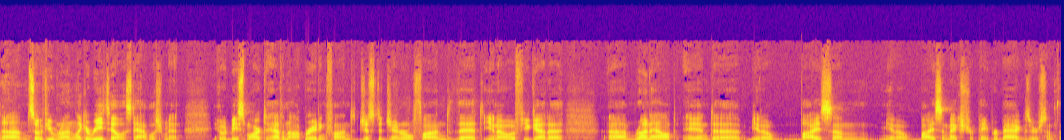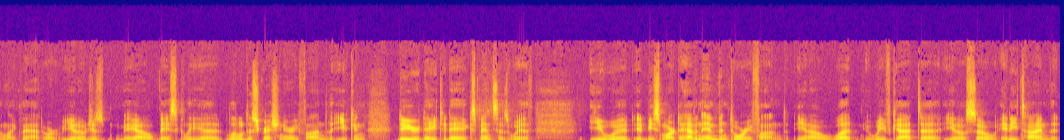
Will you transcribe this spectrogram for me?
Um, so if you run like a retail establishment, it would be smart to have an operating fund, just a general fund that you know if you got to um, run out and uh, you know buy some you know buy some extra paper bags or something like that, or you know just you know basically a little discretionary fund that you can do your day to day expenses with you would it'd be smart to have an inventory fund you know what we've got uh, you know so anytime that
